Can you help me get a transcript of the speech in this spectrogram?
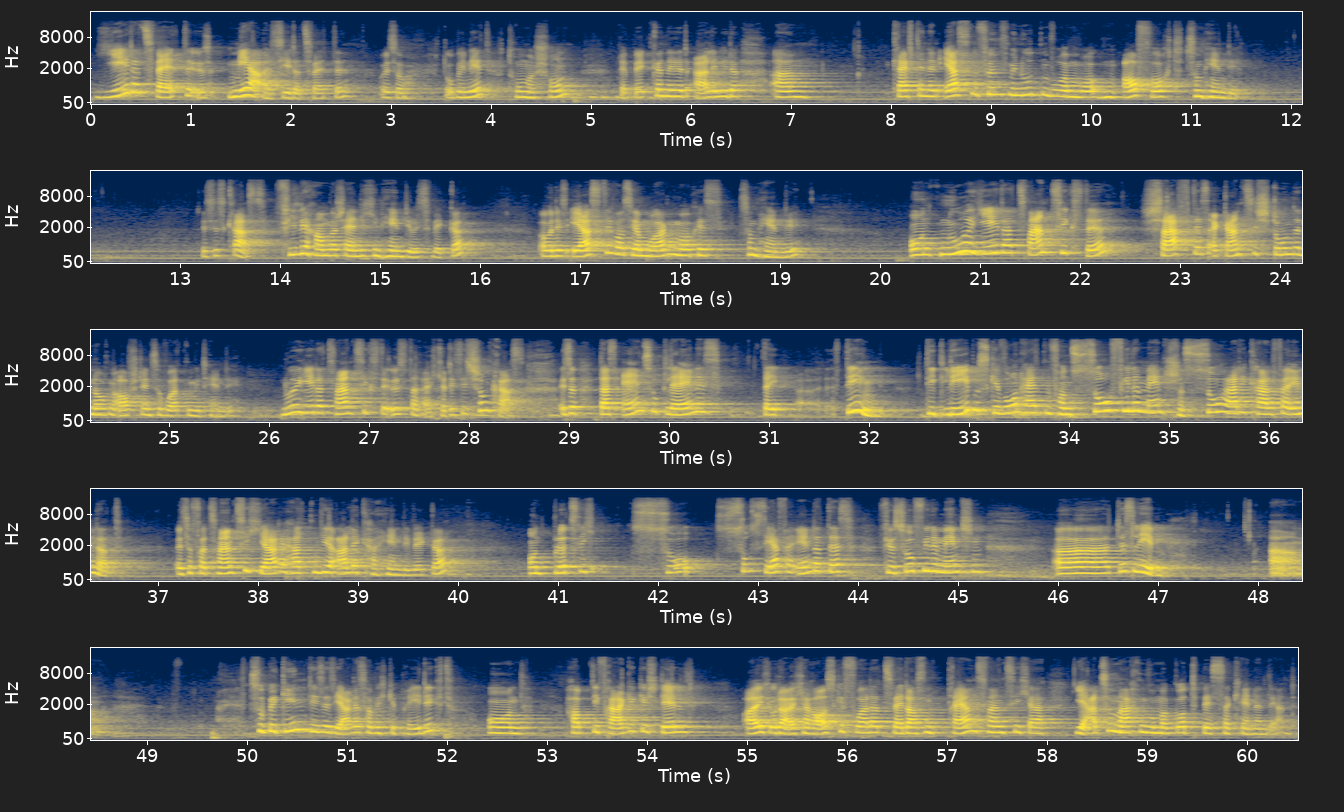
jeder zweite, mehr als jeder zweite, also Tobi nicht, Thomas schon, Rebecca nicht, alle wieder, ähm, greift in den ersten fünf Minuten, wo er aufwacht, zum Handy. Das ist krass. Viele haben wahrscheinlich ein Handy als Wecker, aber das Erste, was ich am Morgen mache, ist zum Handy. Und nur jeder Zwanzigste schafft es, eine ganze Stunde nach dem Aufstehen zu warten mit Handy. Nur jeder 20. Österreicher, das ist schon krass. Also, dass ein so kleines Ding die Lebensgewohnheiten von so vielen Menschen so radikal verändert. Also vor 20 Jahren hatten wir alle kein Handywecker und plötzlich so, so sehr verändert es für so viele Menschen äh, das Leben. Ähm, zu Beginn dieses Jahres habe ich gepredigt und habe die Frage gestellt, euch oder euch herausgefordert, 2023 ein Jahr zu machen, wo man Gott besser kennenlernt.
